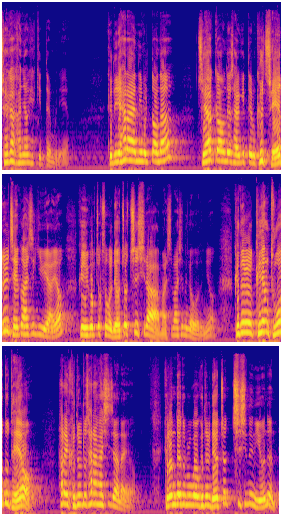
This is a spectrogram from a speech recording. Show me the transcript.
죄가 간영했기 때문이에요. 그들이 하나님을 떠나 죄악 가운데 살기 때문에 그 죄를 제거하시기 위하여 그 일곱 족속을 내어 쫓으시라 말씀하시는 거거든요. 그들을 그냥 두어도 돼요. 하나님 그들도 사랑하시잖아요. 그런데도 불구하고 그들을 내어 쫓으시는 이유는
